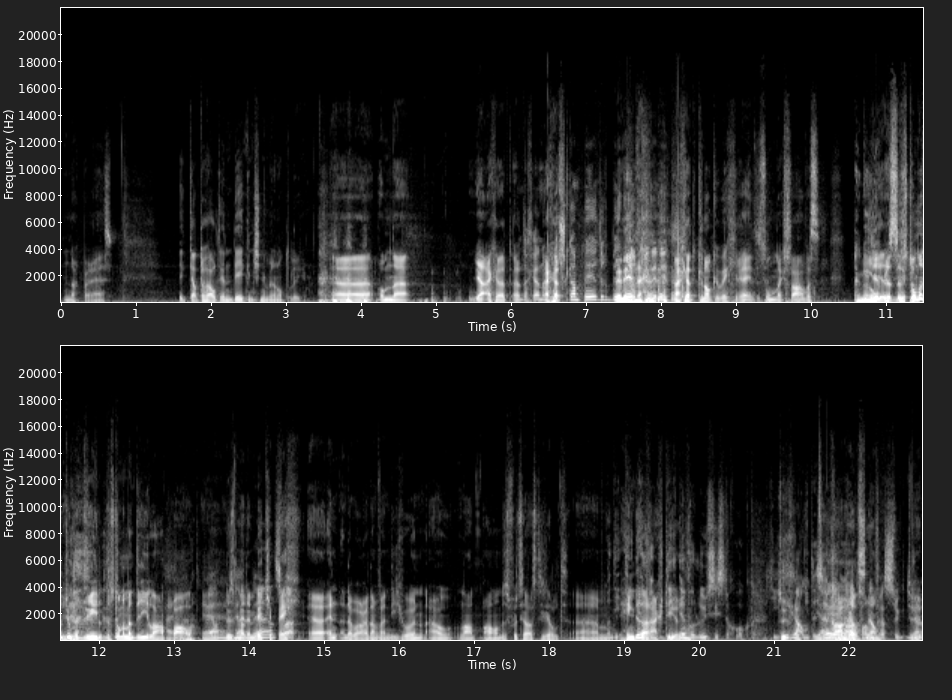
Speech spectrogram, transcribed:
naar Parijs. Ik had toch altijd een dekentje in mijn auto liggen. Eh, omdat, ja, als je jij als een Nee, bent? nee. niet? als je het knokken wegrijdt een Iedereen, er, stonden toen met drie, er stonden maar drie laadpalen. Ja, ja, ja. Dus Ja, met een ja, beetje pech. eh, en, en dat waren dan van die gewoon oude laadpalen. Dus voor hetzelfde geld ehm die, hing die daar evo- acht Die uur. evolutie is toch ook gigantisch. Ja, van Heel snel. infrastructuur. Ja.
